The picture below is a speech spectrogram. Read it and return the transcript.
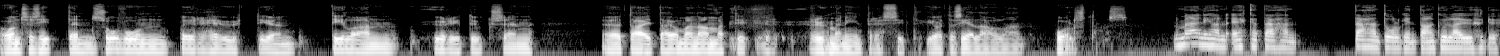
On se sitten suvun, perheyhtiön, tilan, yrityksen tai, tai oman ammattiryhmän intressit, joita siellä ollaan puolustamassa? No mä en ihan ehkä tähän, tähän tulkintaan kyllä yhdy.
